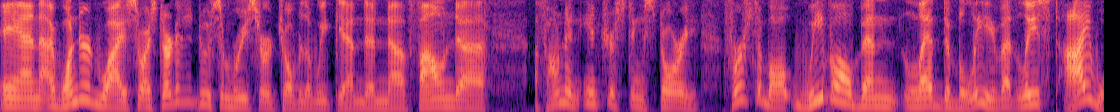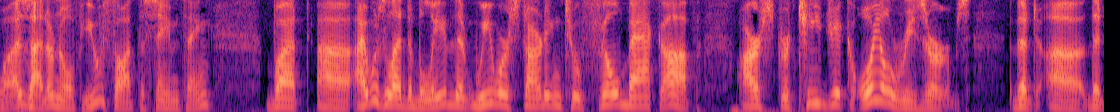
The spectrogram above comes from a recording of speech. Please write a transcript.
And I wondered why, so I started to do some research over the weekend and uh, found uh, I found an interesting story. First of all, we've all been led to believe, at least I was, I don't know if you thought the same thing, but uh, I was led to believe that we were starting to fill back up our strategic oil reserves that uh, that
